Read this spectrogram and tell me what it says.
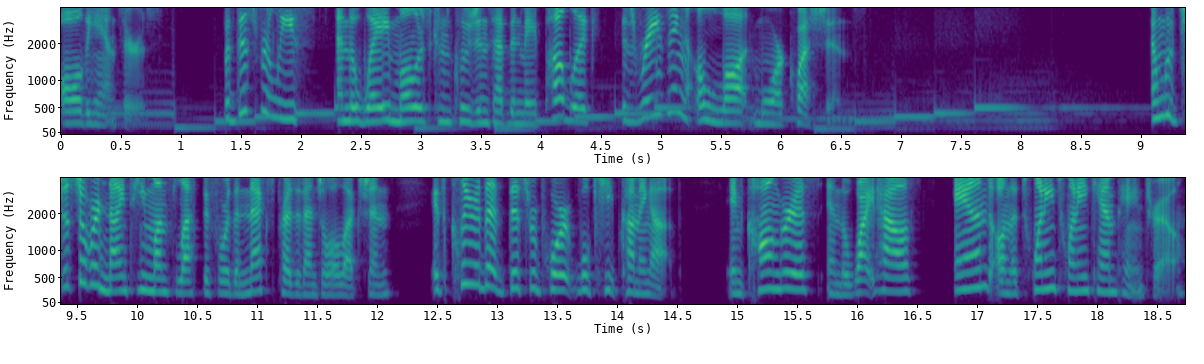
all the answers. But this release and the way Mueller's conclusions have been made public is raising a lot more questions. And with just over 19 months left before the next presidential election, it's clear that this report will keep coming up in Congress, in the White House, and on the 2020 campaign trail.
